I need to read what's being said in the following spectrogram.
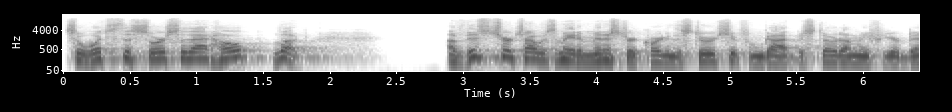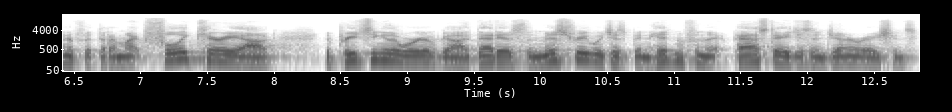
So, what's the source of that hope? Look, of this church I was made a minister according to the stewardship from God bestowed on me for your benefit, that I might fully carry out the preaching of the word of God. That is the mystery which has been hidden from the past ages and generations,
